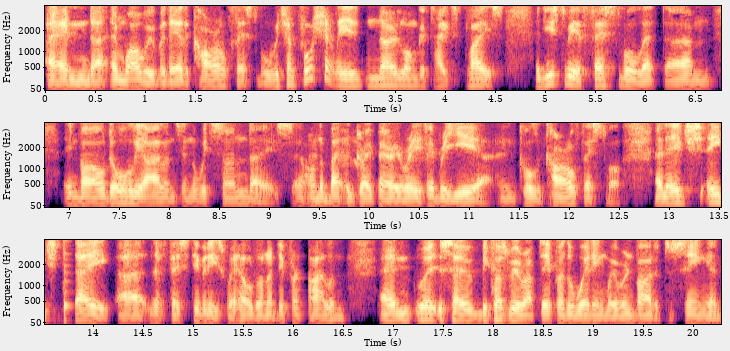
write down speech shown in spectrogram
And uh, and while we were there, the Coral Festival, which unfortunately no longer takes place. It used to be a festival that um, involved all the islands in the Whitsundays uh, on the ba- Great Barrier Reef every year, and called the Coral Festival. And each each day, uh, the festivities were held on a different island. And so, because we were up there for the wedding, we were invited to sing at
